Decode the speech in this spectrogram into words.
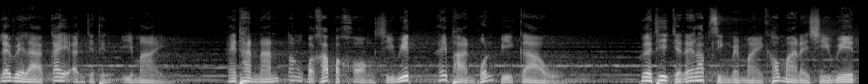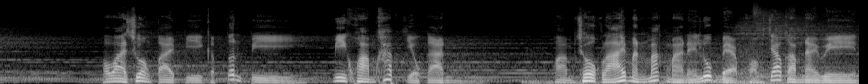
และเวลาใกล้อันจะถึงปีใหม่ ให้ท่านนั้นต้องประคับประคองชีวิตให้ผ่านพ้นปีเก่า เพื่อที่จะได้รับสิ่งใหม่ ๆ เข้ามาในชีวิต ราะว่าช่วงปลายปีกับต้นปี มีความคาบเกี่ยวกัน ความโชคร้ายมันมักมาในรูปแบบของเจ้ากรรมนายเวร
